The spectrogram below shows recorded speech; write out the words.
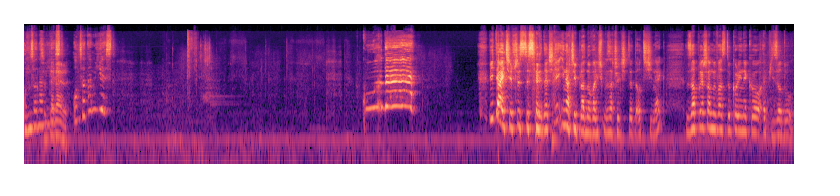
On za nami CTRL. jest! On za nami jest! Kurde! Witajcie wszyscy serdecznie. Inaczej planowaliśmy zacząć ten odcinek. Zapraszamy was do kolejnego epizodu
